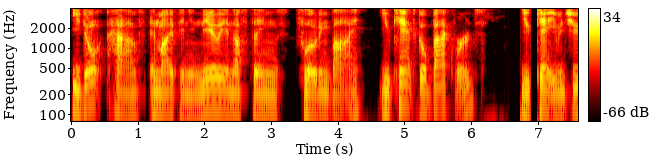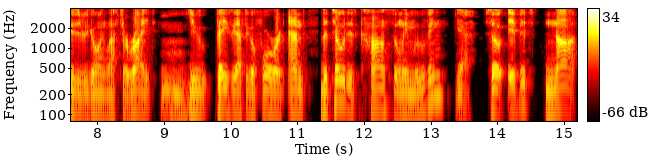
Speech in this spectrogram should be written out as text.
You don't have, in my opinion, nearly enough things floating by. You can't go backwards. You can't even choose if you're going left or right. hmm You basically have to go forward, and the toad is constantly moving. Yeah. So if it's not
